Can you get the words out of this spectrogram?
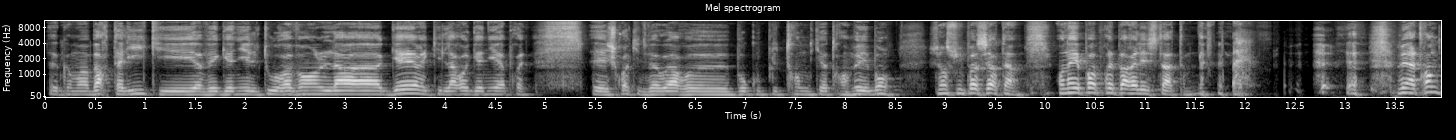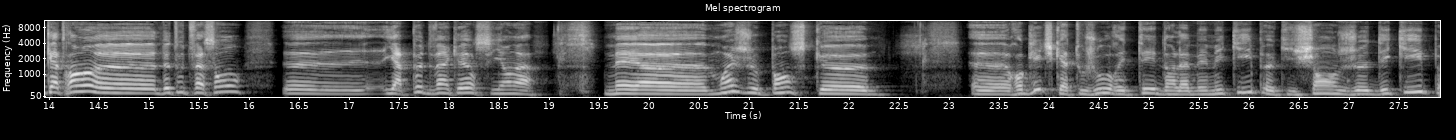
le- comment, Bartali qui avait gagné le tour avant la guerre et qui l'a regagné après. Et je crois qu'il devait avoir euh, beaucoup plus de 34 ans. Mais bon, j'en suis pas certain. On n'avait pas préparé les stats. Mais à 34 ans, de toute façon, il y a peu de vainqueurs s'il y en a. Mais euh, moi, je pense que euh, Roglic, qui a toujours été dans la même équipe, qui change d'équipe,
